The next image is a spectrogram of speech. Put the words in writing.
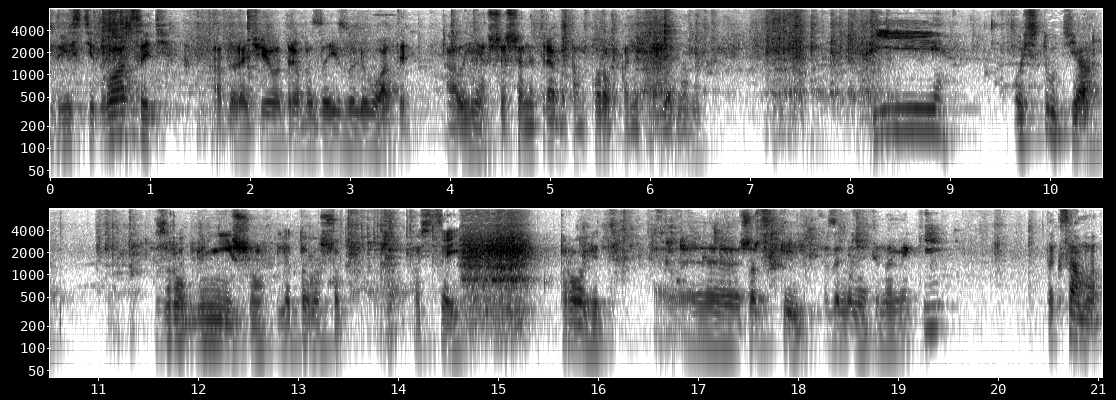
220. А до речі, його треба заізолювати. Але ні, ще, ще не треба, там коробка не приєднана. І ось тут я зроблю нішу для того, щоб ось цей провід е, жорсткий замінити на м'який. Так само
